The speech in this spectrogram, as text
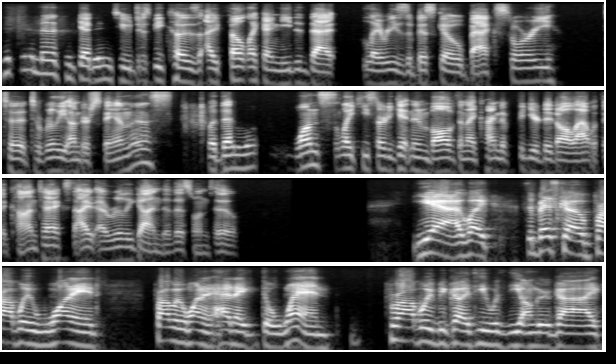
me a minute to get into just because I felt like I needed that Larry Zbyszko backstory to to really understand this. But then once like he started getting involved and I kind of figured it all out with the context, I, I really got into this one too. Yeah, like Zbyszko probably wanted probably wanted Hennig to win, probably because he was the younger guy.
